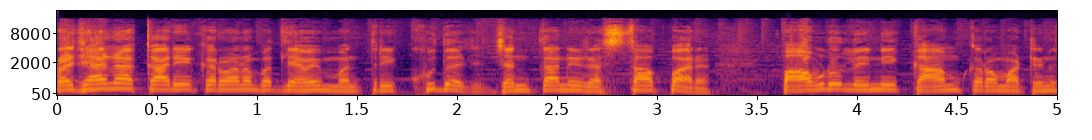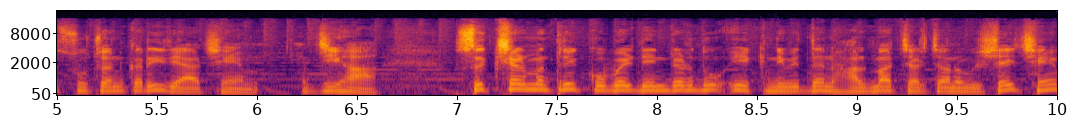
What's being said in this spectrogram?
પ્રજાના કાર્ય કરવાના બદલે હવે મંત્રી ખુદ જ જનતાની રસ્તા પર પાવડો લઈને કામ કરવા માટેનું સૂચન કરી રહ્યા છે. જી હા, શિક્ષણ મંત્રી કુબેર ડિંડરનું એક નિવેદન હાલમાં ચર્ચાનો વિષય છે.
